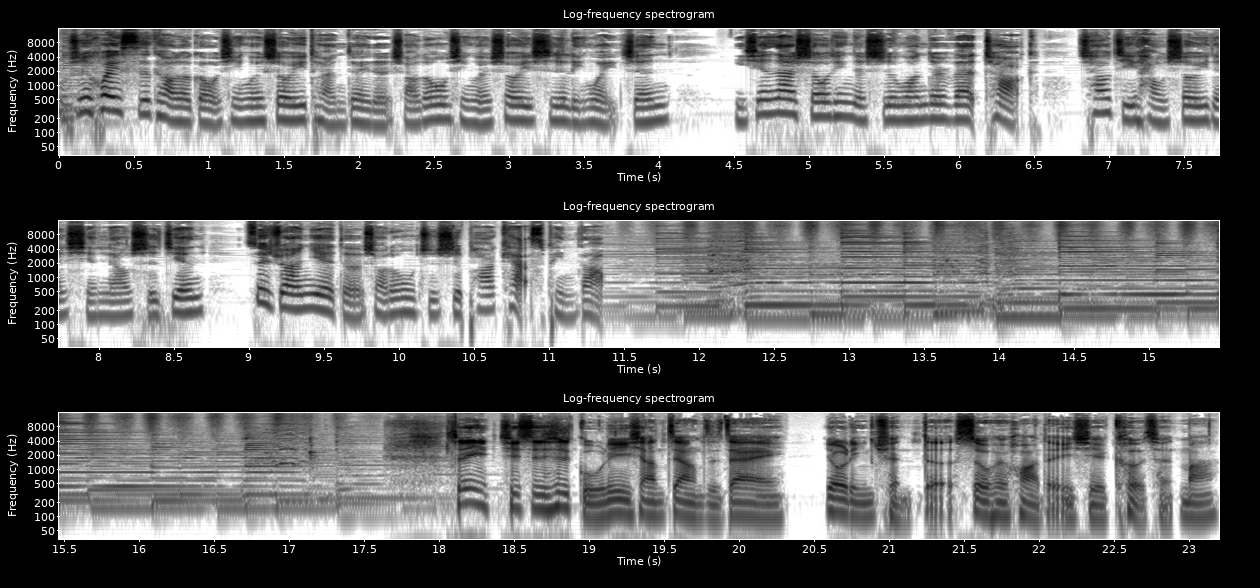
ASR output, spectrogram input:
我我是会思考的狗行为兽医团队的小动物行为兽医师林伟珍。你现在收听的是 Wonder Vet Talk，超级好兽医的闲聊时间，最专业的小动物知识 Podcast 频道。所以其实是鼓励像这样子在幼龄犬的社会化的一些课程吗？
